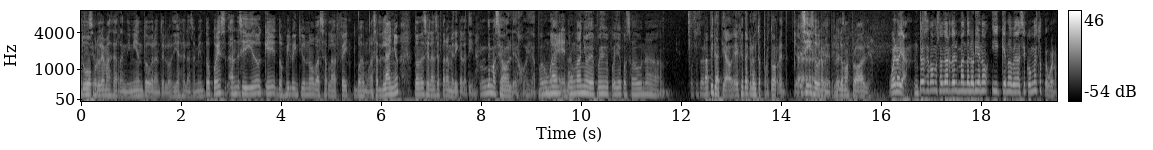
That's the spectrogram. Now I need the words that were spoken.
tuvo problemas de rendimiento durante los días de lanzamiento, pues han decidido que 2021 va a ser la fecha, va a ser el año donde se lance para América Latina. Demasiado lejos ya. Por un, Bueno. año, un año después, después ya ha pasado una. O sea, se habrá pirateado. y Hay gente que lo ha visto por torrent. ya, sí, seguramente, es lo más probable. Bueno, ya. Entonces vamos a hablar del Mandaloriano y qué novedades hay con esto. Pero bueno,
